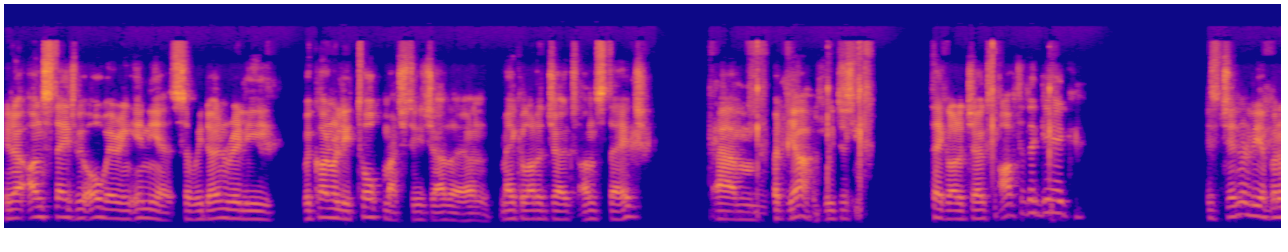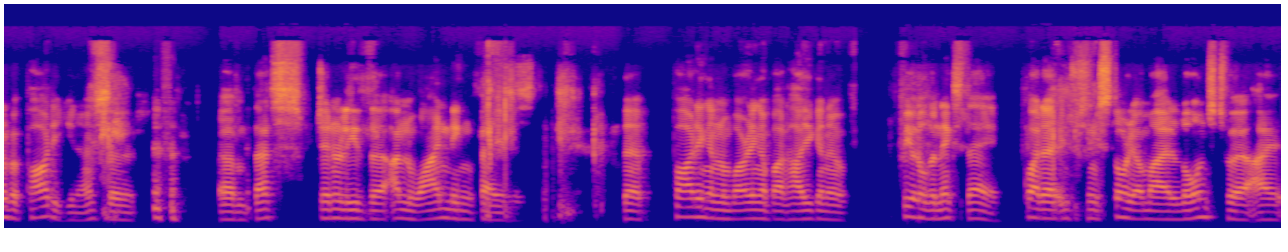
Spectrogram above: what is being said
you know on stage we're all wearing in-ears so we don't really we can't really talk much to each other and make a lot of jokes on stage. Um, but yeah, we just take a lot of jokes after the gig. It's generally a bit of a party, you know. So um, that's generally the unwinding phase, the partying and worrying about how you're gonna feel the next day. Quite an interesting story on my launch tour. I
